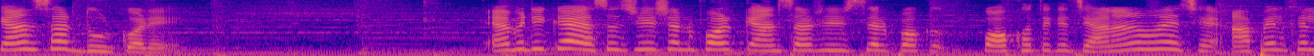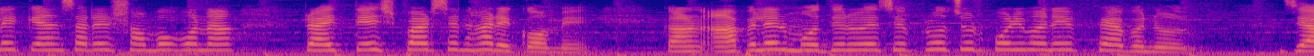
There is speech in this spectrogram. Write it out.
ক্যান্সার দূর করে। আমেরিকা অ্যাসোসিয়েশন ফর ক্যান্সার রিসার্চের পক্ষ থেকে জানানো হয়েছে, আপেল খেলে ক্যান্সারের সম্ভাবনা প্রায় তেইশ পার্সেন্ট হারে কমে, কারণ আপেলের মধ্যে রয়েছে প্রচুর পরিমাণে ফ্যাবনল, যা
